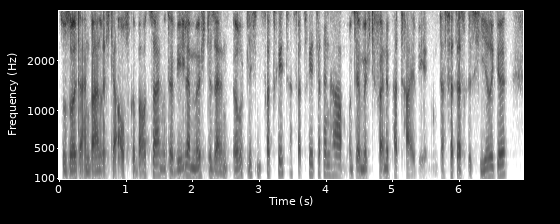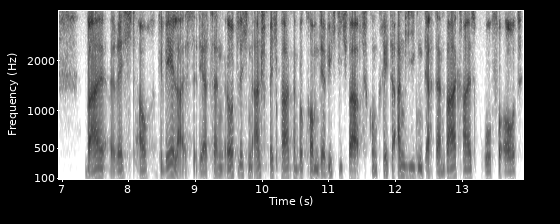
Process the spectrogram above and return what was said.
So sollte ein Wahlrecht ja aufgebaut sein. Und der Wähler möchte seinen örtlichen Vertreter, Vertreterin haben und er möchte für eine Partei wählen. Und das hat das bisherige Wahlrecht auch gewährleistet. Er hat seinen örtlichen Ansprechpartner bekommen, der wichtig war für konkrete Anliegen. Der hat ein Wahlkreisbüro vor Ort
